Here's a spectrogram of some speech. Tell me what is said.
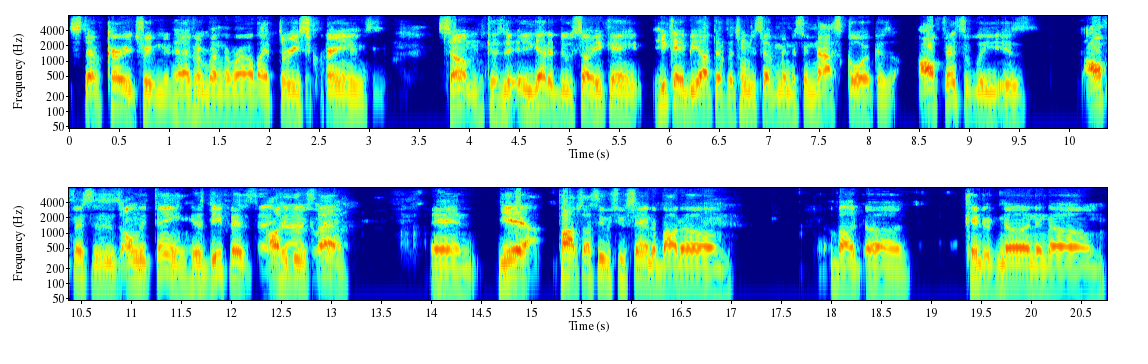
Steph Curry treatment. Have him running around like three screens, something. Because he got to do something. He can't. He can't be out there for 27 minutes and not score. Because offensively is offense is his only thing. His defense, exactly. all he do is foul. And yeah, pops, I see what you're saying about um about uh Kendrick Nunn and um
